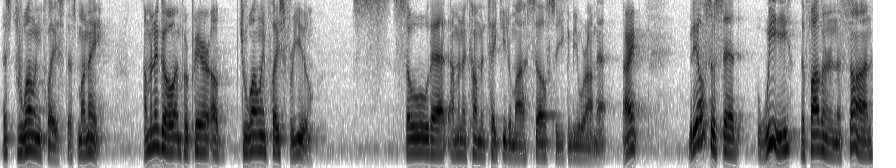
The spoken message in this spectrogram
That's dwelling place. That's mane. I'm going to go and prepare a dwelling place for you so that I'm going to come and take you to myself so you can be where I'm at. All right? But he also said, we, the Father and the Son,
